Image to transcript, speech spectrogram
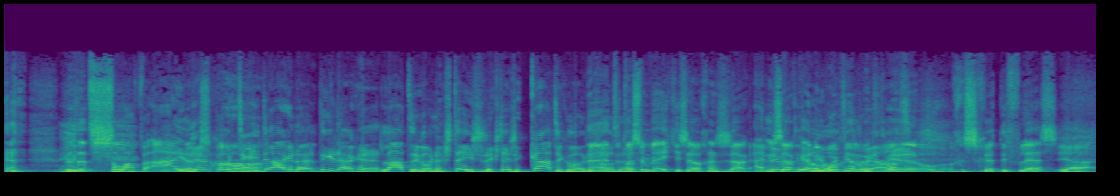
Dat, dat slappe Ajax. Je hebt gewoon Oh. drie, dagen, drie dagen later gewoon nog steeds, nog steeds een kater geworden. Nee, van, het was een beetje zo gaan zakken. En nu en nu wordt, wordt het weer geschud, die fles. Ja,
